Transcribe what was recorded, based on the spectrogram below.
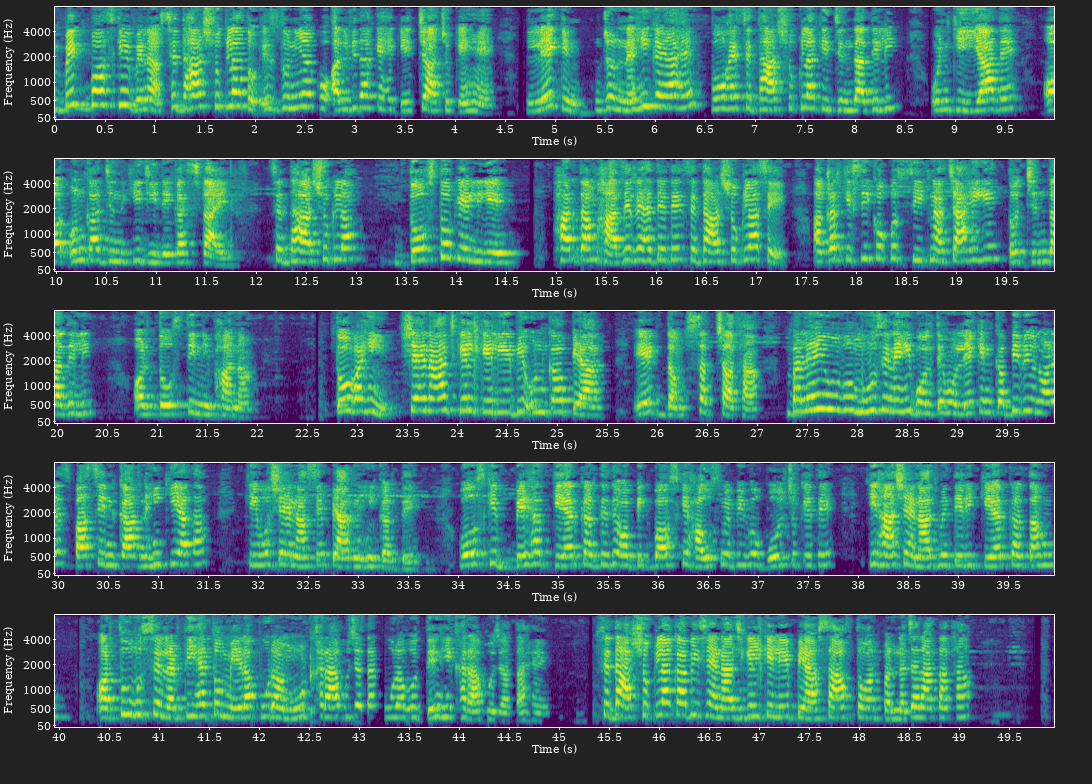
Big Boss के winner Siddharth Shukla तो इस दुनिया को अलविदा कह के जा चुके हैं। लेकिन जो नहीं गया है, वो है सिद्धार्थ शुक्ला की ज़िंदा दिली, उनकी यादें और उनका ज़िंदगी जीने का स्टाइल। सिद्धार्थ शुक्ला दोस्तों के लिए हर दम हाजिर रहते थे। सिद्धार्थ शुक्ला से अगर किसी को कुछ सीखना चाहिए तो ज़िंदा दिली और दोस्ती निभाना। तो वहीं शहनाज गिल के लिए भी उनका प्यार एकदम सच्चा था। भले ही वो मुँह से नहीं बोलते हो, लेकिन कभी भी उन्होंने इस बात से इनकार नहीं किया था कि वो शहनाज से प्यार नहीं करते। वो उसकी बेहद केयर करते थे और बिग बॉस के हाउस में भी वो बोल चुके थे कि हाँ शहनाज, मैं तेरी केयर करता हूँ और तू मुझसे लड़ती है तो मेरा पूरा मूड खराब हो जाता है, पूरा वो दिन ही खराब हो जाता है। सिद्धार्थ शुक्ला का भी शहनाज गिल के लिए प्यार साफ़ तौर पर नज़र आता था।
